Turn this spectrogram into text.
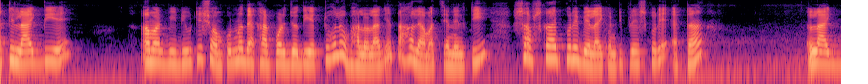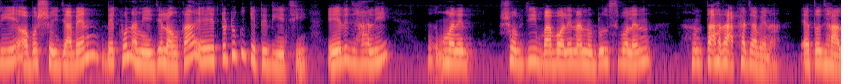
একটি লাইক দিয়ে আমার ভিডিওটি সম্পূর্ণ দেখার পর যদি একটু হলেও ভালো লাগে, তাহলে আমার চ্যানেলটি সাবস্ক্রাইব করে বেল আইকনটি প্রেস করে একটা লাইক দিয়ে অবশ্যই যাবেন। দেখুন, আমি এই যে লঙ্কা এতটুকু কেটে দিয়েছি। এর ঝালই মানে সবজি বা বলেন না নুডলস বলেন, তা রাখা যাবে না। এত ঝাল।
